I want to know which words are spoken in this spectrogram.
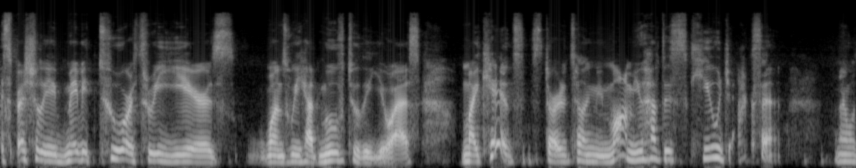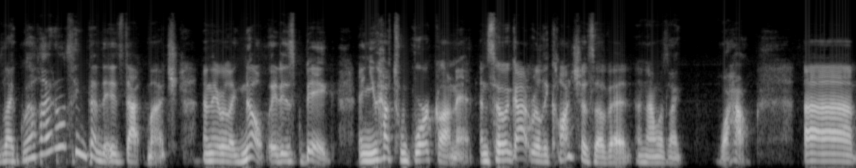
especially maybe two or three years once we had moved to the U.S. My kids started telling me, "Mom, you have this huge accent." And I was like, well, I don't think that it's that much. And they were like, no, it is big and you have to work on it. And so I got really conscious of it. And I was like, wow. Uh,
